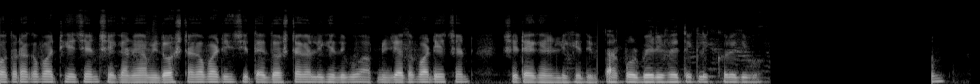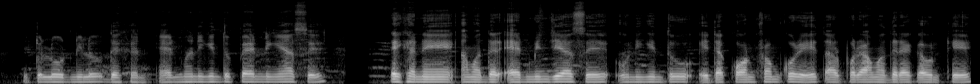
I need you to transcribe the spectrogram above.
কত টাকা পাঠিয়েছেন, সেখানে আমি দশ টাকা পাঠিয়েছি, তাই দশ টাকা লিখে দেবো। আপনি যত পাঠিয়েছেন, সেটা এখানে লিখে দিব। তারপর ভেরিফাইতে ক্লিক করে দিব। একটু লোড নিল, দেখেন অ্যাড মানি কিন্তু পেন্ডিংয়ে আছে। এখানে আমাদের অ্যাডমিন যে আছে, উনি কিন্তু এটা কনফার্ম করে তারপরে আমাদের অ্যাকাউন্টে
